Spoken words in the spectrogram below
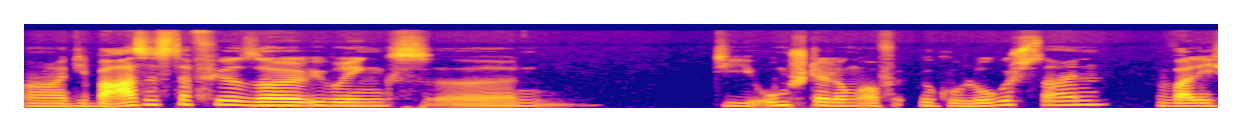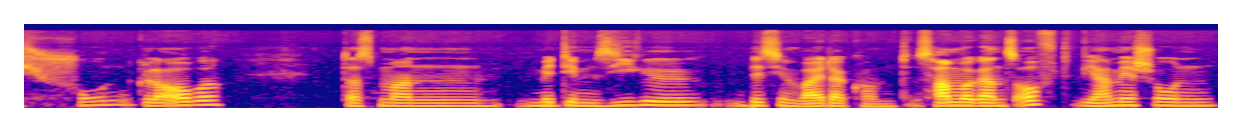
Äh, die Basis dafür soll übrigens äh, die Umstellung auf ökologisch sein, weil ich schon glaube, dass man mit dem Siegel ein bisschen weiterkommt. Das haben wir ganz oft. Wir haben ja schon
